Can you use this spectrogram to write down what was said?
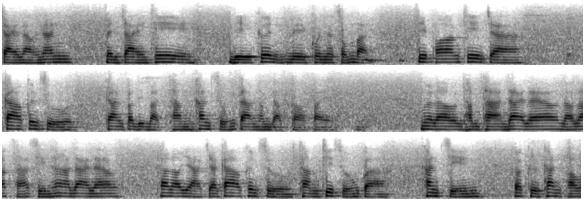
ใจเรานั้นเป็นใจที่ดีขึ้นมีคุณสมบัติที่พร้อมที่จะก้าวขึ้นสู่การปฏิบัติธรรมขั้นสูงตามลำดับต่อไป เมื่อเราทำทานได้แล้ว เรารักษาศีลห้าได้แล้ว ถ้าเราอยากจะก้าวขึ้นสู่ธรรมที่สูงกว่าขั้นศีลก็คือขั้นภาว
